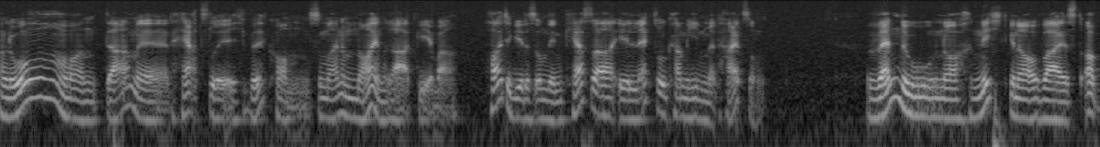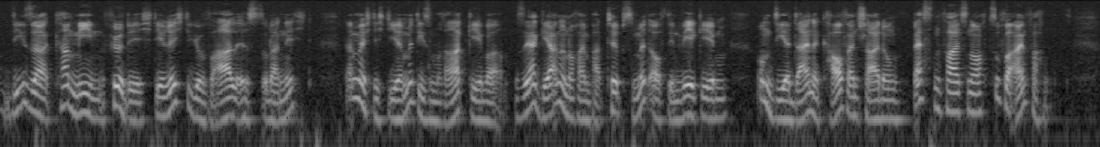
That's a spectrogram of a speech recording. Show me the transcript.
Hallo und damit herzlich willkommen zu meinem neuen Ratgeber. Heute geht es um den Kessa Elektrokamin mit Heizung. Wenn du noch nicht genau weißt, ob dieser Kamin für dich die richtige Wahl ist oder nicht, dann möchte ich dir mit diesem Ratgeber sehr gerne noch ein paar Tipps mit auf den Weg geben, um dir deine Kaufentscheidung bestenfalls noch zu vereinfachen.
